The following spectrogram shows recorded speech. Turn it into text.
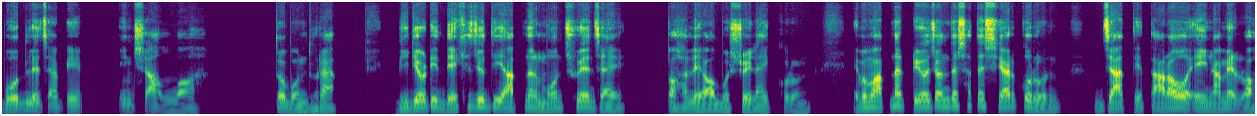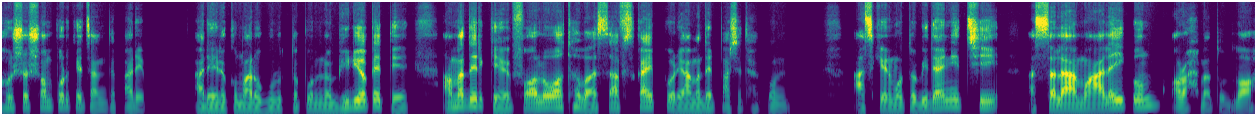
বদলে যাবে, ইনশাআল্লাহ। তো বন্ধুরা, ভিডিওটি দেখে যদি আপনার মন ছুঁয়ে যায়, তাহলে অবশ্যই লাইক করুন এবং আপনার প্রিয়জনদের সাথে শেয়ার করুন, যাতে তারাও এই নামের রহস্য সম্পর্কে জানতে পারে। আর এরকম আরও গুরুত্বপূর্ণ ভিডিও পেতে আমাদেরকে ফলো অথবা সাবস্ক্রাইব করে আমাদের পাশে থাকুন। আজকের মতো বিদায় নিচ্ছি। আসসালামু আলাইকুম আ রহমতুল্লাহ।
